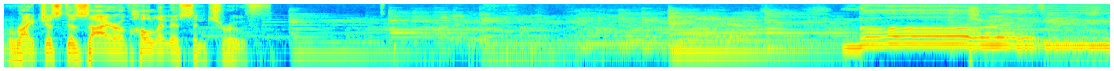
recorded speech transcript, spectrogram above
Righteous desire of holiness and truth. More of you,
